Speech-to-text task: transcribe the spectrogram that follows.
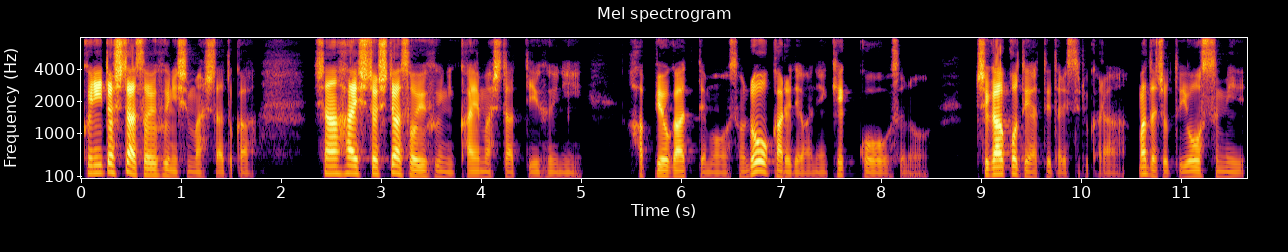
国としてはそういう風にしましたとか、上海市としてはそういう風に変えましたっていう風に発表があっても、そのローカルではね、結構、その、違うことやってたりするから、まだちょっと様子見、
